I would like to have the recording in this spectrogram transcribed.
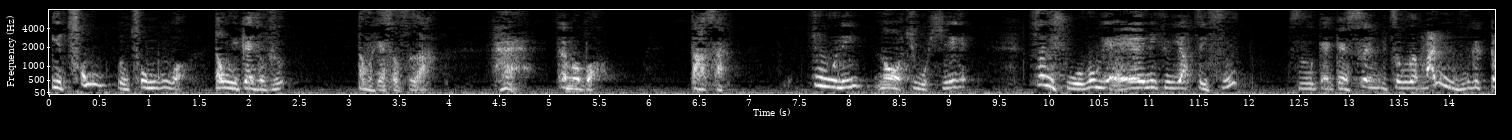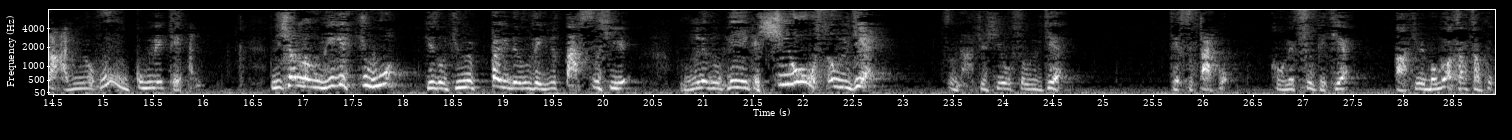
一冲就冲过，都会改手势，都会改手势啊！嗨，怎么办？大婶，祝你拿主席的。正学问的儿女就要这副，是该该生做了满屋的家庭武功的天。你像农民的脚，就是脚背头人有大事些，你那个那个小手一件，是哪些小手一件？这是大哥，可能吃一天啊，就莫往上照顾，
